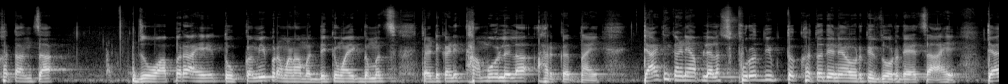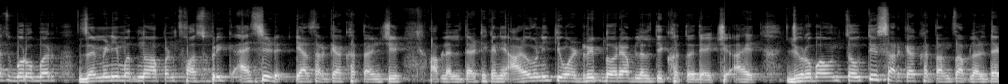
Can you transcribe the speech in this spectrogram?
खतांचा जो वापर आहे तो कमी प्रमाणामध्ये किंवा एकदमच त्या ठिकाणी थांबवलेला हरकत नाही. त्या ठिकाणी आपल्याला स्फुरदयुक्त खतं देण्यावरती जोर द्यायचा आहे. त्याचबरोबर जमिनीमधनं आपण फॉस्फरिक ॲसिड यासारख्या खतांची आपल्याला त्या ठिकाणी आळवणी किंवा ड्रिपद्वारे आपल्याला ती खतं द्यायची आहेत. झिरो बावन्न चौतीस सारख्या खतांचा आपल्याला त्या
